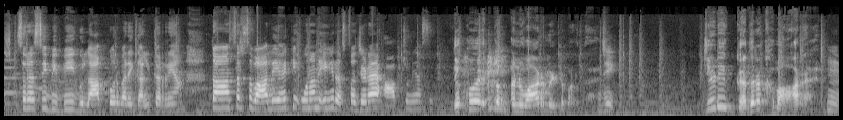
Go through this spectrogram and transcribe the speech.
ਸੀ। ਸਰ ਅਸੀਂ ਬੀਬੀ ਗੁਲਾਬ ਕੌਰ ਬਾਰੇ ਗੱਲ ਕਰ ਰਹੇ ਹਾਂ। ਤਾਂ ਸਰ ਸਵਾਲ ਇਹ ਹੈ ਕਿ ਉਹਨਾਂ ਨੇ ਇਹ ਰਸਤਾ ਜਿਹੜਾ ਹੈ ਆਪ ਚੁਣਿਆ ਸੀ? ਦੇਖੋ ਇੱਕ এনवायरमेंट ਬਣਦਾ ਹੈ। ਜੀ। ਜਿਹੜੀ ਗਦਰ ਅਖਬਾਰ ਹੈ ਹੂੰ।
